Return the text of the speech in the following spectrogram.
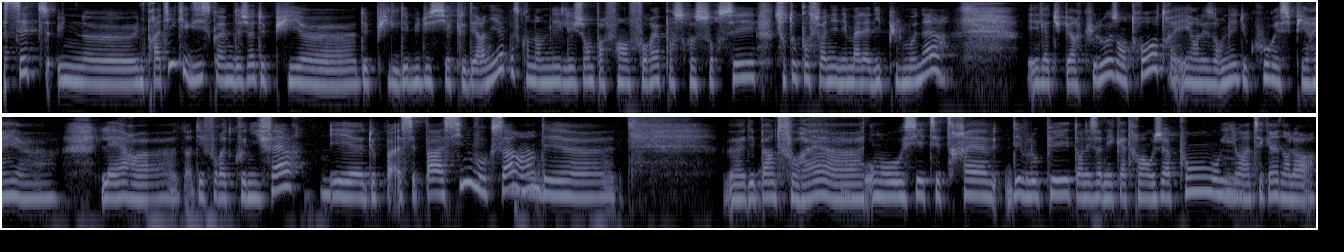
C'est une, euh, une, pratique qui existe quand même déjà depuis, depuis le début du siècle dernier, parce qu'on emmenait les gens parfois en forêt pour se ressourcer, surtout pour soigner des maladies pulmonaires et la tuberculose entre autres et on les emmenait du coup respirer euh, l'air euh, des forêts de conifères mmh. et euh, c'est pas si nouveau que ça hein, mmh. des des bains de forêt ont aussi été très développés dans les années 80 au Japon où ils mmh. l'ont intégré dans leur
